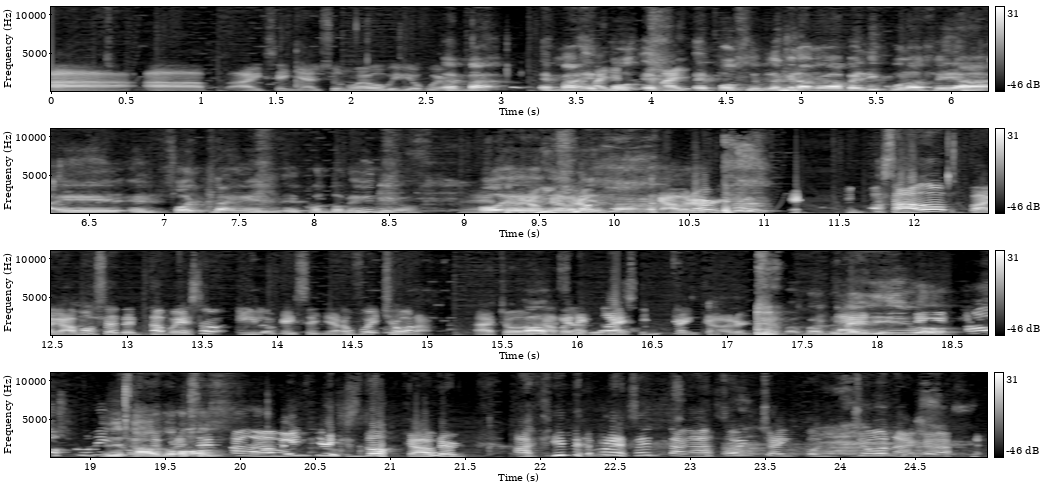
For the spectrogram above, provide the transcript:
a, a, a enseñar su nuevo videojuego. es más, es, más es, Vaya, po- es- vaya. es posible que la nueva película sea eh, el Solcha en el, el condominio. eh, o eh, Cabrón, en cabrón, esa. cabrón. El año pasado pagamos 70 pesos y lo que enseñaron fue Chona. a Chon, Ah, La película de Simpson, cabrón. Te En digo. Estados Unidos te dos. presentan a Avengers 2, cabrón. Aquí te presentan a Sunshine con Chona, cabrón.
